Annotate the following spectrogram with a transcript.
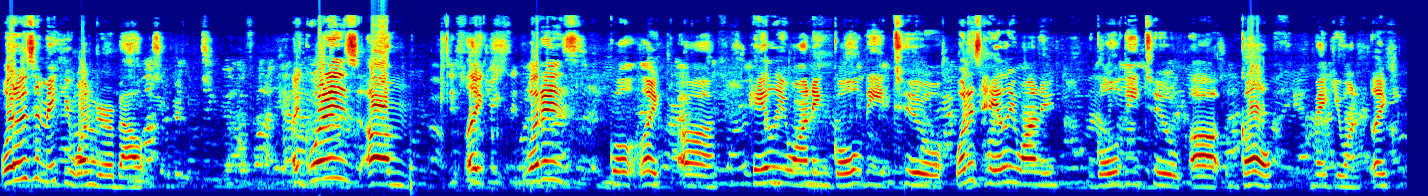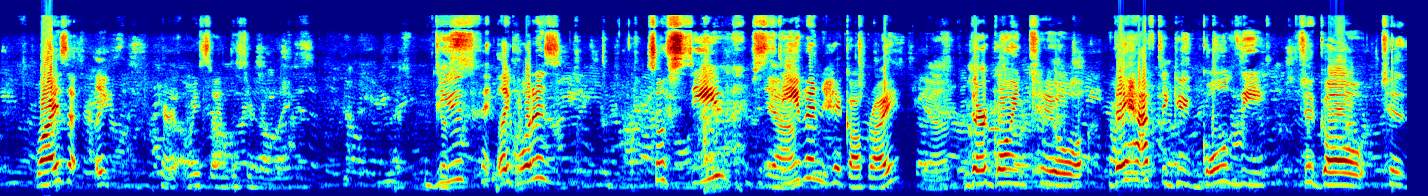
what does it make you wonder about? Like, what is um, like, what is Gold, like, uh, Haley wanting Goldie to? What is Haley wanting Goldie to uh golf make you want? Like, why is that? Like, here, let me explain this differently. Do you think like what is? So Steve, Yeah. Steve and Hiccup, right? Yeah. they're going to they have to get Goldie to go to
